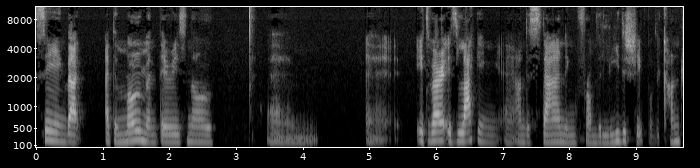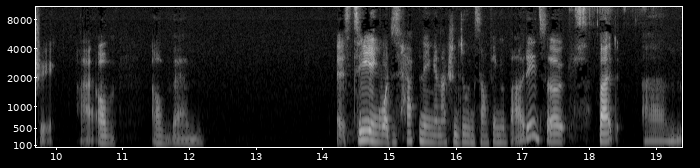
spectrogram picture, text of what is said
seeing that at the moment there is no um, uh, it's very it's lacking uh, understanding from the leadership of the country uh, of of um, uh, seeing what is happening and actually doing something about it. So, but um,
